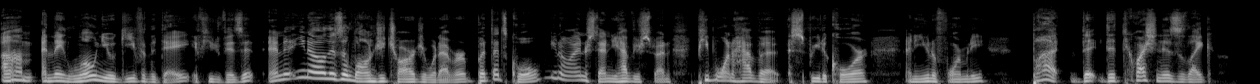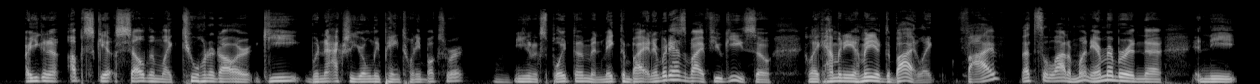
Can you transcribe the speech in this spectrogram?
Um, and they loan you a gi for the day if you visit, and you know, there's a laundry charge or whatever, but that's cool. You know, I understand you have your spend. People want to have a esprit de corps and a uniformity, but the the question is, is like are you going to upscale sell them like $200 gi when actually you're only paying 20 bucks for it? You can exploit them and make them buy it and everybody has to buy a few gis so like how many how many have to buy? Like five? That's a lot of money. I remember in the in the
